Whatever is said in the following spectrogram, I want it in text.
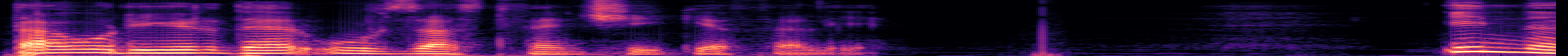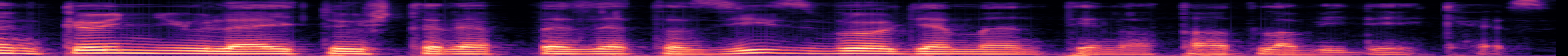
Taurirder Urzast fennsíkje felé. Innen könnyű lejtős terep vezet a Zízvölgye mentén a Tadla vidékhez.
